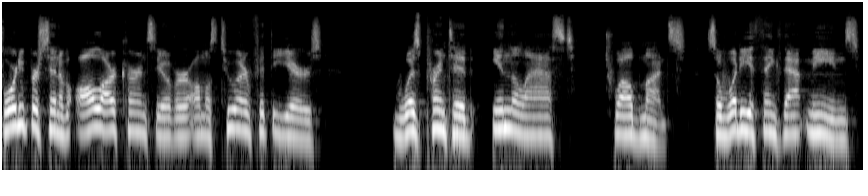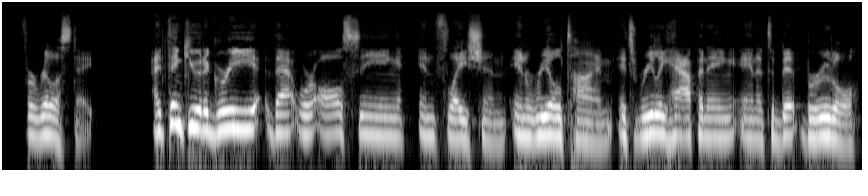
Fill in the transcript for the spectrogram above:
40% of all our currency over almost 250 years was printed in the last 12 months. So, what do you think that means for real estate? I think you would agree that we're all seeing inflation in real time. It's really happening and it's a bit brutal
